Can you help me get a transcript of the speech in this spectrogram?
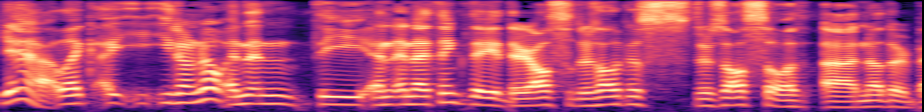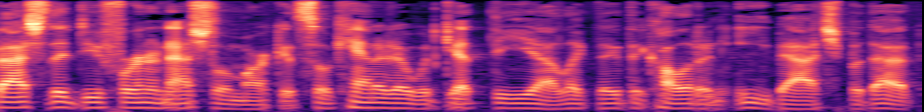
Yeah, like I, you don't know, and then the and, and I think they they also there's also there's also a, another batch they do for international markets. So Canada would get the uh, like they, they call it an E batch, but that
